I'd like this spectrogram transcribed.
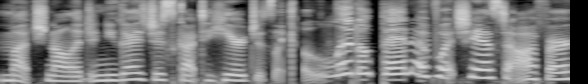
much knowledge, and you guys just got to hear just like a little bit of what she has to offer.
